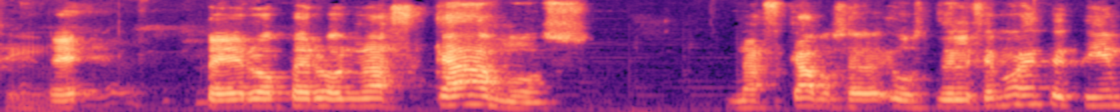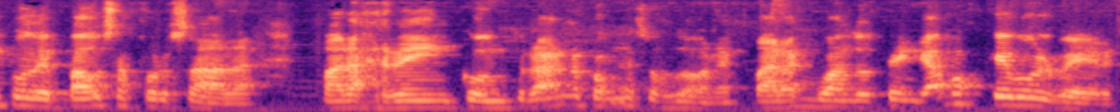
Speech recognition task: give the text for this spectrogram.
sí, eh, pero, pero nazcamos nazcamos, utilicemos este tiempo de pausa forzada para reencontrarnos con esos dones, para cuando tengamos que volver,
